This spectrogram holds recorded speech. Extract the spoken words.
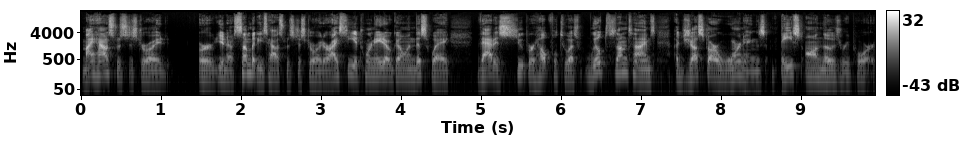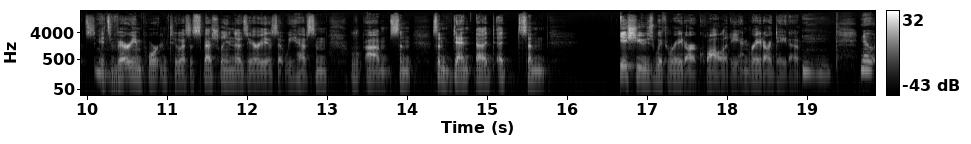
My house was destroyed, or you know, somebody's house was destroyed, or I see a tornado going this way, that is super helpful to us. We'll sometimes adjust our warnings based on those reports. Mm-hmm. It's very important to us, especially in those areas that we have some um, some some den- uh, uh, some issues with radar quality and radar data. Mm-hmm. No,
